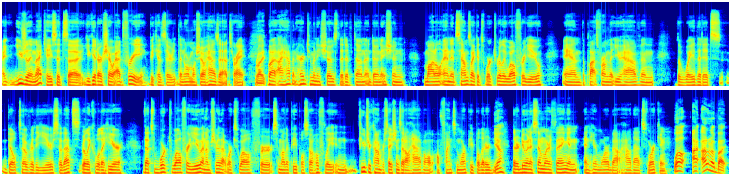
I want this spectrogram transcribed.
I, usually in that case it's uh you get our show ad free because there the normal show has ads right Right. but I haven't heard too many shows that have done a donation model, and it sounds like it's worked really well for you and the platform that you have and the way that it's built over the years. So that's really cool to hear. That's worked well for you, and I'm sure that works well for some other people. So hopefully, in future conversations that I'll have, I'll, I'll find some more people that are Yeah. that are doing a similar thing and and hear more about how that's working. Well, I, I don't know about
